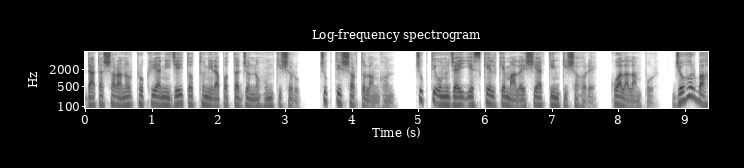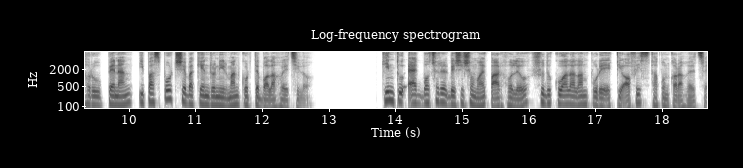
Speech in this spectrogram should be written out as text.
ডাটা সরানোর প্রক্রিয়া নিজেই তথ্য নিরাপত্তার জন্য হুমকিস্বরূপ চুক্তির শর্ত লঙ্ঘন। চুক্তি অনুযায়ী এসকেলকে মালয়েশিয়ার তিনটি শহরে, কুয়ালালামপুর, জোহর বাহরু, পেনাং ইপাসপোর্ট সেবা কেন্দ্র নির্মাণ করতে বলা হয়েছিল। কিন্তু এক বছরের বেশি সময় পার হলেও শুধু কুয়ালালামপুরে একটি অফিস স্থাপন করা হয়েছে।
